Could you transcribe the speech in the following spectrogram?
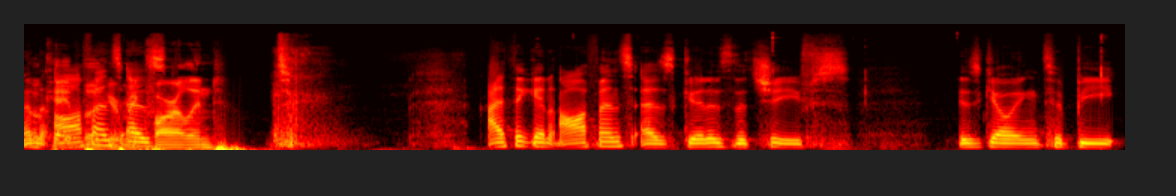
an okay, offense Booger as McFarland. I think an offense as good as the Chiefs is going to beat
